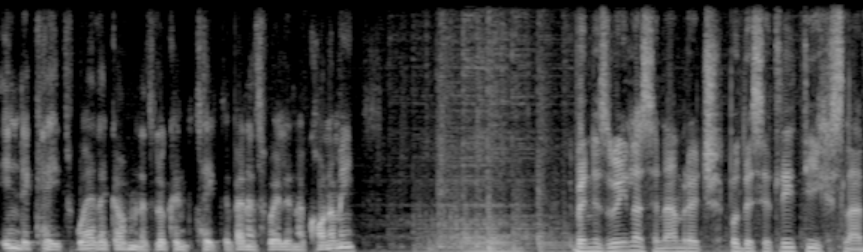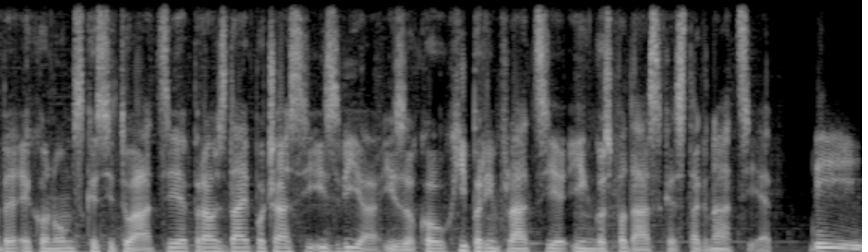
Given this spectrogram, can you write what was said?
indicates where the government is looking to take the Venezuelan economy. Venezuela se namreč po desetletjih slabe ekonomske situacije prav zdaj počasi izvija iz okov hiperinflacije in gospodarske stagnacije. The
